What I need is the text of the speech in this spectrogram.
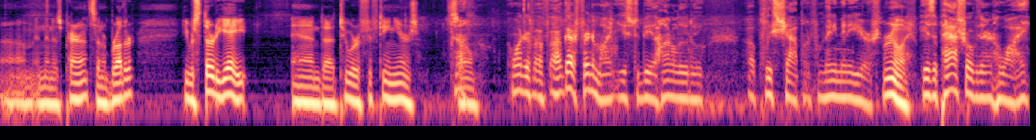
um, and then his parents and a brother. He was 38 and uh, two or 15 years. So. I wonder if I've, I've got a friend of mine used to be a Honolulu uh, police chaplain for many many years. really? He was a pastor over there in Hawaii,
